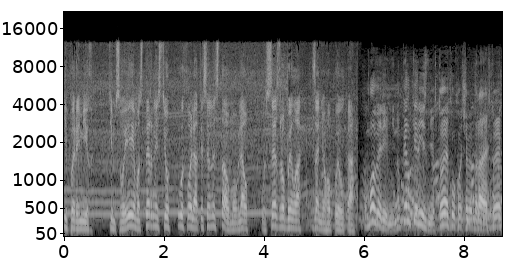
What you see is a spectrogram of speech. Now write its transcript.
і переміг. Втім, своєю майстерністю вихвалятися не став. Мовляв, усе зробила за нього пилка. Умови рівні, ну пилки різні. Хто яку хоче вибирає, хто, як,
